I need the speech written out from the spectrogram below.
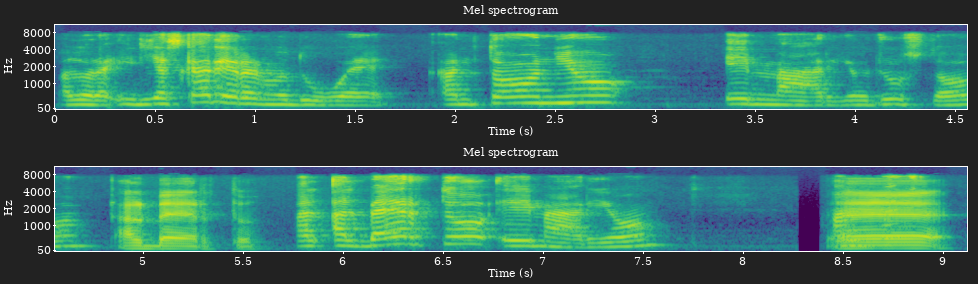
Allora, gli Ascari erano due, Antonio e Mario, giusto? Alberto. Al- Alberto e Mario. Alberto. Eh,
